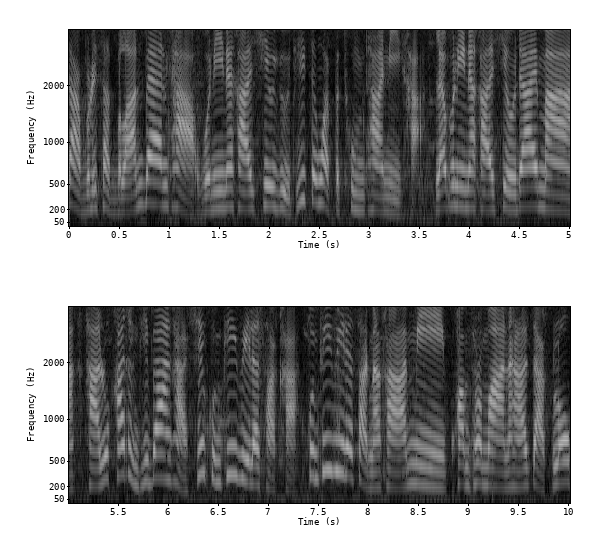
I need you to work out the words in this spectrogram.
จากบริษัทบาลานซ์แบรนด์ค่ะ วันนี้นะคะชิวอยู่ที่จังหวัดปทุมธานีค่ะ และวันนี้นะคะชิวได้มาหาลูกค้าถึงที่บ้านค่ะ ชื่อคุณพี่วีรศักดิ์ค่ะ คุณพี่วีรศักดิ์นะคะ มีความทรมานนะคะ จากโรค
